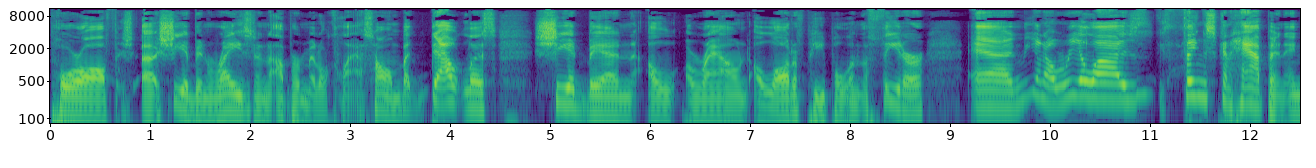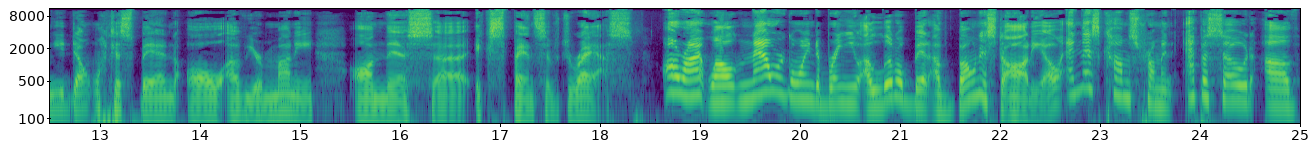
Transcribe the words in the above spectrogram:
poor off. Uh, she had been raised in an upper middle class home, but doubtless she had been a- around a lot of people in the theater and, you know, realize things can happen and you don't want to spend all of your money on this uh, expensive dress. All right, well, now we're going to bring you a little bit of bonus audio, and this comes from an episode of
